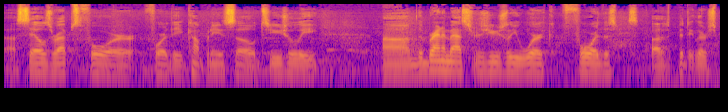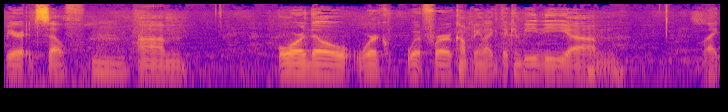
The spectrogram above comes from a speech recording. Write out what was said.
uh, sales reps for for the companies. So it's usually um, the brand ambassadors usually work for this uh, particular spirit itself, um, or they'll work with, for a company like they can be the um, like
